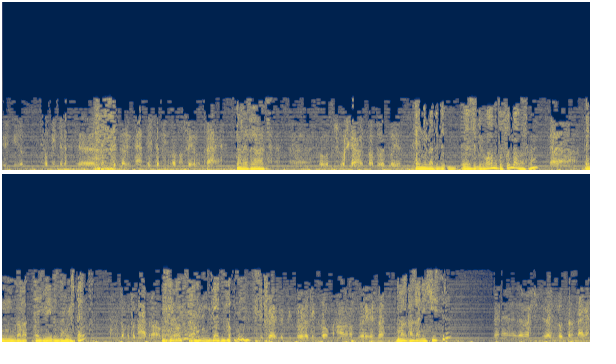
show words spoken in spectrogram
Dus die is op, is op minder. Uh, dat is een eindbestemming, wat dan zeggen, op maar even uit. Uh, voor het waarschijnlijk wat doodbloeien. En wat, de, ze hebben gewonnen met de voetballers, hè? Ja, ja, ja. En wat, tegen wie hebben ze dan gespeeld? Dat moet er mij vragen. Ja, ik weet het ook niet. Ik weet het, ik proef het in Kopenhagen of ergens weg. Maar was dat niet gisteren? Nee, nee, nee, dat was, dat was bloed van een dag.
